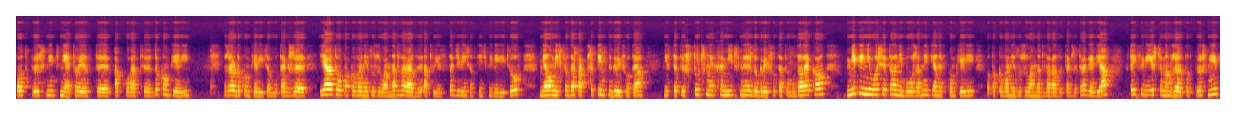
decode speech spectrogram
pod prysznic, nie, to jest y, akurat y, do kąpieli, żel do kąpieli to był, także ja to opakowanie zużyłam na dwa razy, a tu jest 195 ml. Miało mieć to zapach przepiękny grejpfruta, niestety sztuczny, chemiczny, do grejpfruta to mu daleko. Nie pieniło się to, nie było żadnej piany w kąpieli, opakowanie zużyłam na dwa razy, także tragedia. W tej chwili jeszcze mam żel pod prysznic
